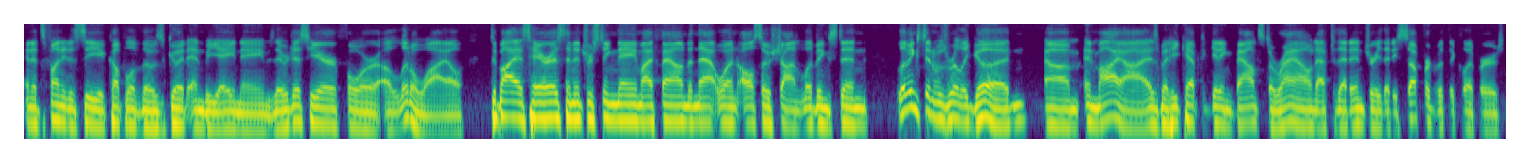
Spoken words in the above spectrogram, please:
And it's funny to see a couple of those good NBA names. They were just here for a little while. Tobias Harris, an interesting name I found in that one. Also, Shaun Livingston Livingston was really good um, in my eyes, but he kept getting bounced around after that injury that he suffered with the Clippers.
